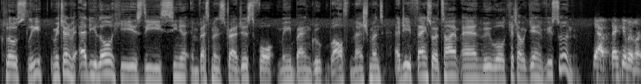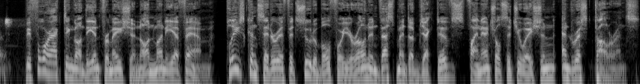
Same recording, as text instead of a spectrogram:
closely. We're chatting with Eddy Loh. He is the Senior Investment Strategist for Maybank Group Wealth Management. Eddy, thanks for your time, and we will catch up again with you soon. Yeah, thank you very much. Before acting on the information on Money FM, please consider if it's suitable for your own investment objectives, financial situation, and risk tolerance.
